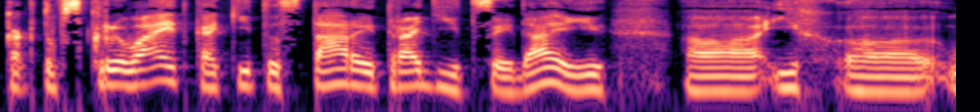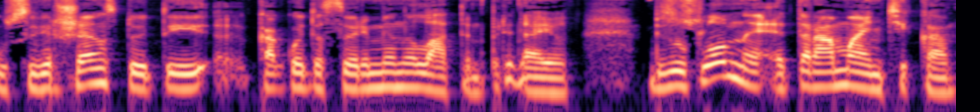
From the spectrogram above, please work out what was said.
как-то вскрывает какие-то старые традиции, да, и а, их усовершенствует и какой-то современный лад им придает. Безусловно, это романтика.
